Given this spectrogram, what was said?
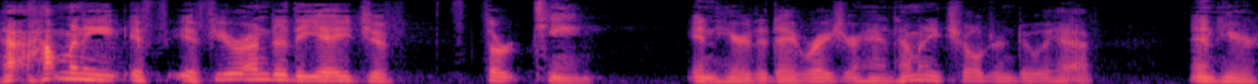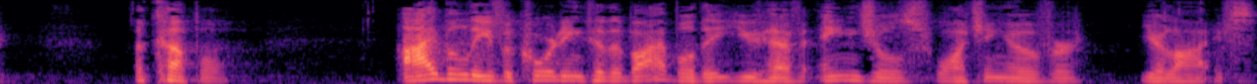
How many, if, if you're under the age of 13 in here today, raise your hand. How many children do we have in here? A couple. I believe, according to the Bible, that you have angels watching over your lives.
